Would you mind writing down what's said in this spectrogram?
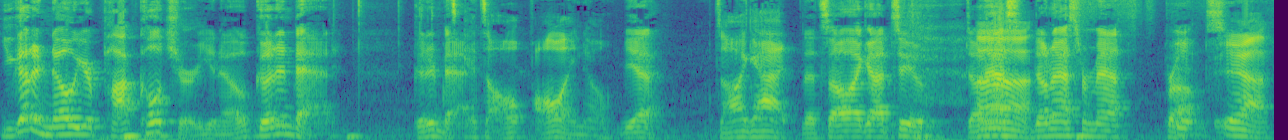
You got to know your pop culture. You know, good and bad, good and bad. It's all all I know. yeah, It's all I got. that's all I got too. Don't Uh, ask. Don't ask for math problems. Yeah.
